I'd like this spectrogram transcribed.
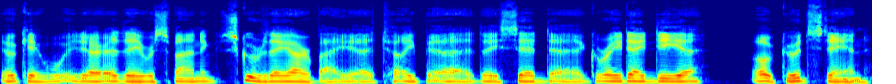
Okay, are they responding? Scooter, they are by uh, type. Uh, they said, great idea. Oh, good, Stan.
